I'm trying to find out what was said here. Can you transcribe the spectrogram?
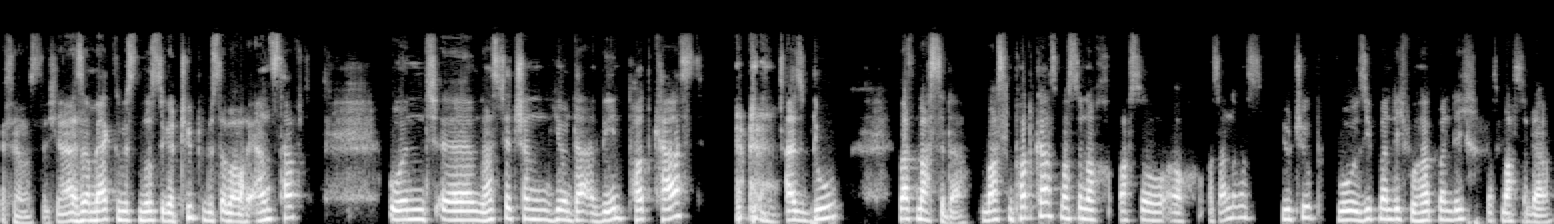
ist ja lustig. Ja, also man merkt, du bist ein lustiger Typ, du bist aber auch ernsthaft. Und äh, du hast jetzt schon hier und da erwähnt, Podcast. Also du was machst du da? Machst du einen Podcast? Machst du noch, machst du auch was anderes? YouTube? Wo sieht man dich? Wo hört man dich? Was machst du da?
